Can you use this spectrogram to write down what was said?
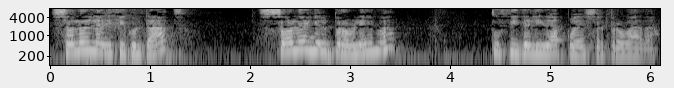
Solo en la dificultad, solo en el problema, tu fidelidad puede ser probada.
